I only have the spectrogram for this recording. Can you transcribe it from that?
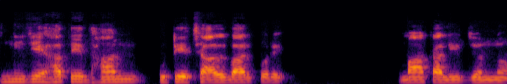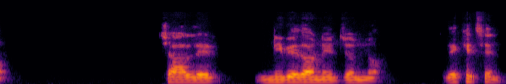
নিজে হাতে ধান কুটে চাল বার করে মা কালীর জন্য চালের নিবেদনের জন্য রেখেছেন?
